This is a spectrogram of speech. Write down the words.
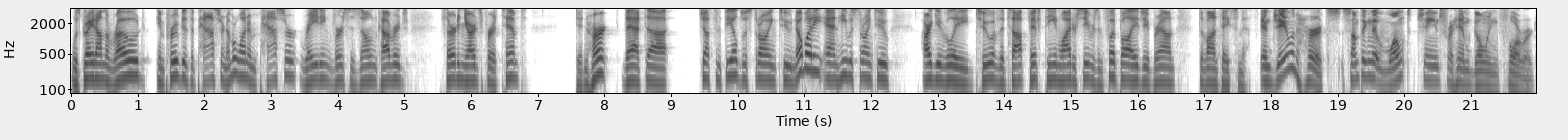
was great on the road. Improved as a passer. Number one in passer rating versus zone coverage. Third in yards per attempt didn't hurt that uh, Justin Fields was throwing to nobody, and he was throwing to arguably two of the top 15 wide receivers in football, A.J. Brown, DeVonta Smith. And Jalen Hurts, something that won't change for him going forward.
